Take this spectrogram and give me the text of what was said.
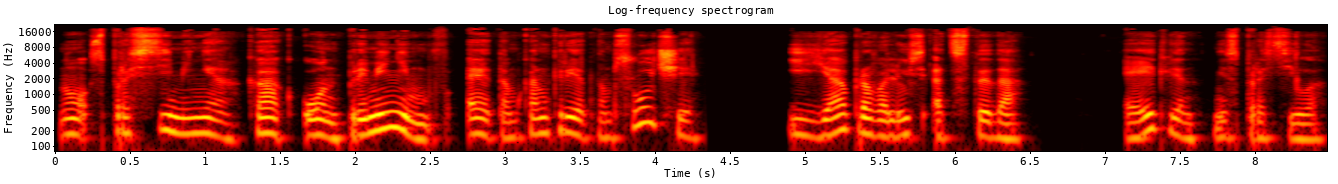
Но спроси меня, как он применим в этом конкретном случае, и я провалюсь от стыда. Эйтлин не спросила.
